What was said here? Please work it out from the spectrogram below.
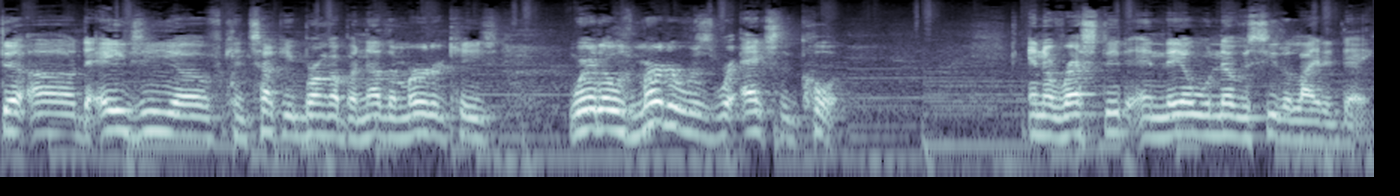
the uh the AG of Kentucky brought up another murder case where those murderers were actually caught and arrested, and they will never see the light of day.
